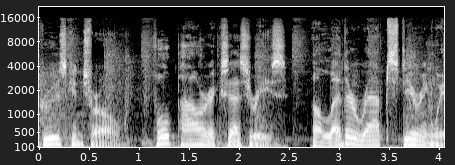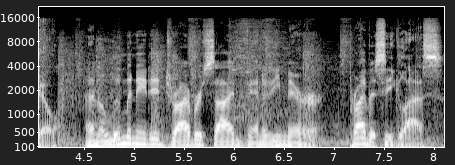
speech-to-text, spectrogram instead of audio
cruise control, full power accessories, a leather-wrapped steering wheel, an illuminated driver's side vanity mirror, privacy glass,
